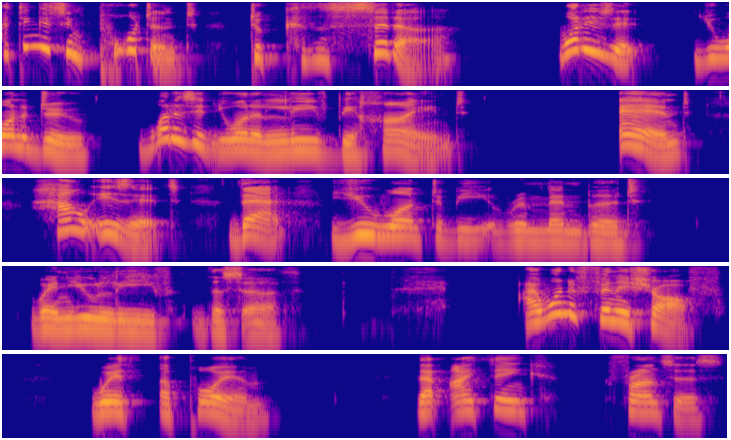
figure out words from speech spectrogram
I think it's important to consider what is it you want to do, what is it you want to leave behind, and how is it that you want to be remembered when you leave this earth. I want to finish off with a poem that I think Francis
